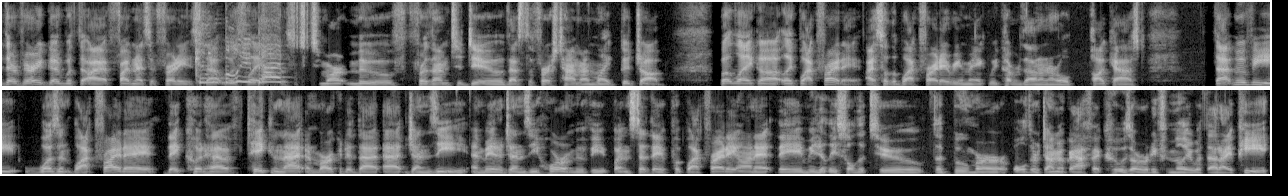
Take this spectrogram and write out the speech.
they're very good with the uh, Five Nights at Freddy's. Can you that was like that? the smart move for them to do. That's the first time I'm like, good job. But like, uh, like Black Friday, I saw the Black Friday remake. We covered that on our old podcast. That movie wasn't Black Friday. They could have taken that and marketed that at Gen Z and made a Gen Z horror movie, but instead they put Black Friday on it. They immediately sold it to the boomer, older demographic who was already familiar with that IP.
